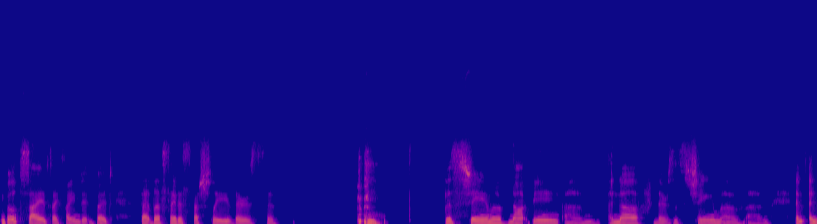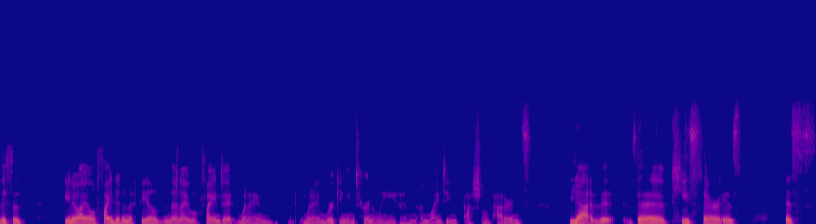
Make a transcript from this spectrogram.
both sides, I find it, but that left side especially, there's this, this shame of not being um, enough. There's this shame of, um, and and this is you know i will find it in the field and then i will find it when i'm when i'm working internally and unwinding fascial patterns yeah the the piece there is this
